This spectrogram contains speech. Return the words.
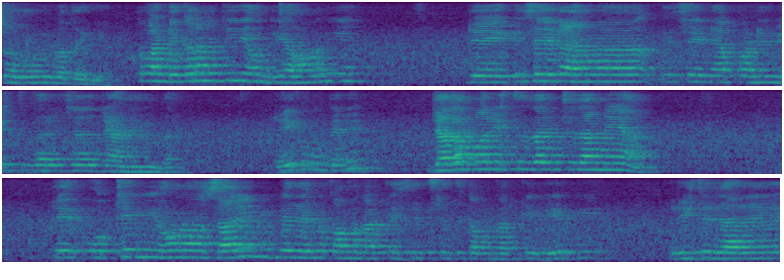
ਤੁਹਾਨੂੰ ਵੀ ਪਤਾ ਹੀ ਹੈ। ਤੁਹਾਡੇ ਘਰਾਂ ਵਿੱਚ ਹੀ ਹੁੰਦੀਆਂ ਹੋਣਗੀਆਂ। ਜੇ ਕਿਸੇ ਟਾਈਮ ਕਿਸੇ ਨੇ ਆਪਣੇ ਰਿਸ਼ਤੇਦਾਰੀ ਚ ਜਾਣਾ ਹੁੰਦਾ ਹਰੇਕ ਬੰਦੇ ਨੇ, ਜਦ ਆਪਾਂ ਰਿਸ਼ਤੇਦਾਰੀ ਚ ਜਾਂਦੇ ਆ ਤੇ ਉੱਥੇ ਵੀ ਹੁਣ ਸਾਰੀ ਬੀਬੇ ਦੇ ਨੂੰ ਕੰਮ ਕਰਕੇ, ਸਿੱਧ ਕੰਮ ਕਰਕੇ ਫਿਰ ਵੀ ਰਿਸ਼ਤੇਦਾਰੇ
